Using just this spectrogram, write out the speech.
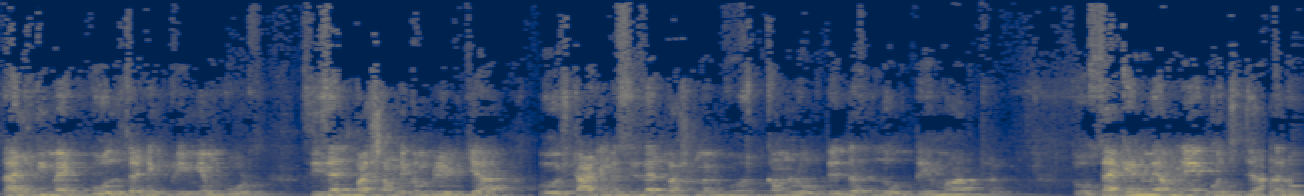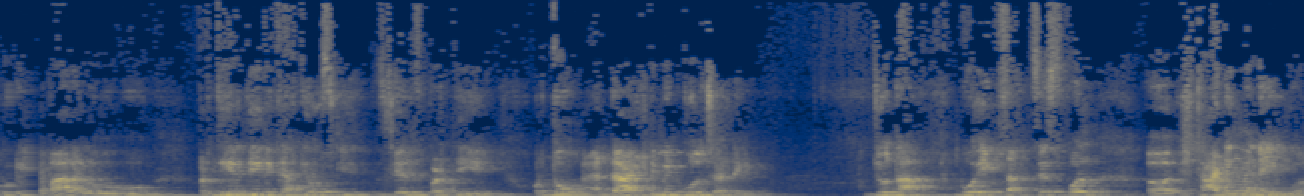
the ultimate goal setting premium course season first हमने कंप्लीट किया तो स्टार्टिंग में सीज़न फ़र्स्ट में बहुत कम लोग थे, दस लोग थे मात्र। तो सेकंड में हमने कुछ ज़्यादा लोगों को बारह लोगों को, पर धीरे धीरे करके उसकी सेल्स बढ़ती है। और दो द अल्टीमेट गोल सेटिंग जो था, वो एक सक्सेसफुल स्टार्टिंग में नहीं हुआ,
